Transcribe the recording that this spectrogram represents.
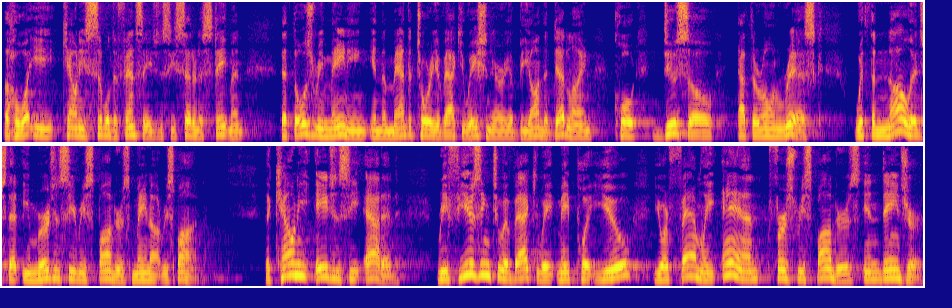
the Hawaii County Civil Defense Agency said in a statement that those remaining in the mandatory evacuation area beyond the deadline, quote, do so at their own risk with the knowledge that emergency responders may not respond. The county agency added, refusing to evacuate may put you, your family, and first responders in danger.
